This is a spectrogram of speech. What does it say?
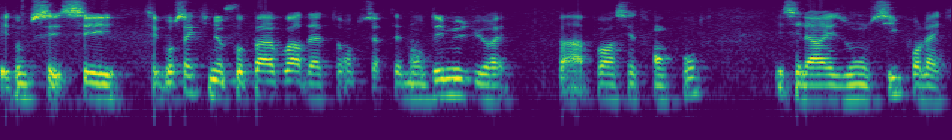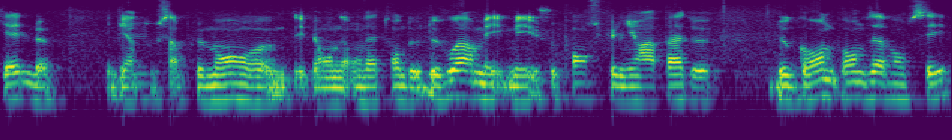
Et donc c'est pour ça qu'il ne faut pas avoir d'attente certainement démesurée par rapport à cette rencontre. Et c'est la raison aussi pour laquelle, eh bien, tout simplement, euh, eh bien, on, attend de, voir, mais, mais je pense qu'il n'y aura pas de, de, grandes, grandes avancées.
